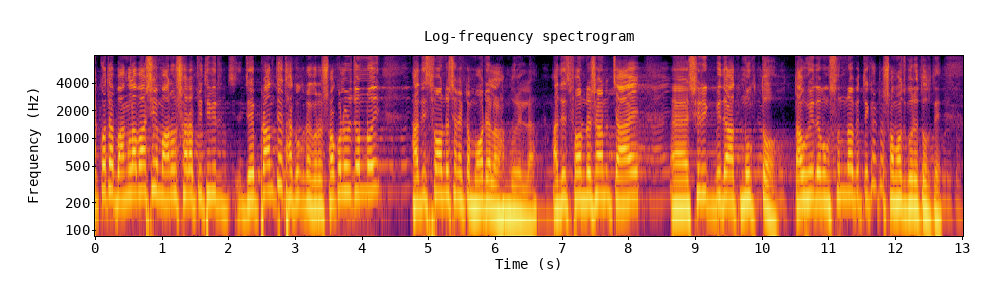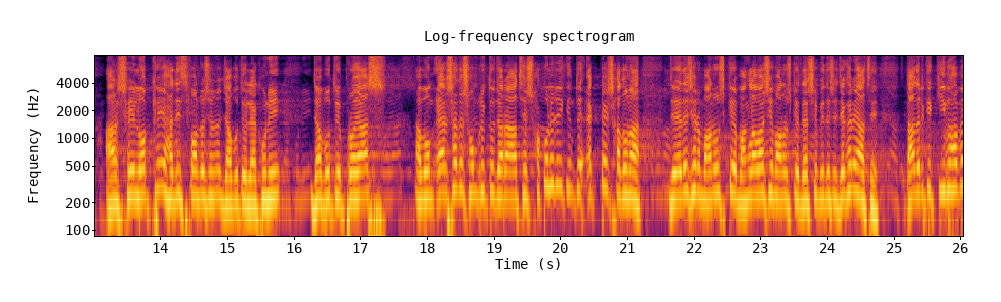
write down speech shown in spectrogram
এক কথা বাংলাভাষী মানুষ সারা পৃথিবীর যে প্রান্তে থাকুক না কেন, সকলের জন্যই হাদিস ফাউন্ডেশন একটা মডেল, আলহামদুলিল্লাহ। হাদিস ফাউন্ডেশন চায় শিরিক, বিদাত, মুক্ত, তাওহিদ এবং শূন্যভিত্তিক একটা সমাজ গড়ে তুলতে। আর সেই লক্ষ্যে হাদিস ফাউন্ডেশনের যাবতীয় লেখনী, যাবতীয় প্রয়াস এবং এর সাথে সম্পৃক্ত যারা আছে, সকলেরই কিন্তু একটাই সাধনা যে এদেশের মানুষকে, বাংলাভাষী মানুষকে, দেশে বিদেশে যেখানে আছে, তাদেরকে কীভাবে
